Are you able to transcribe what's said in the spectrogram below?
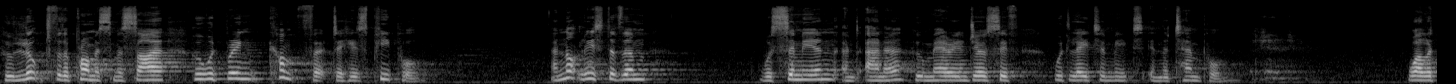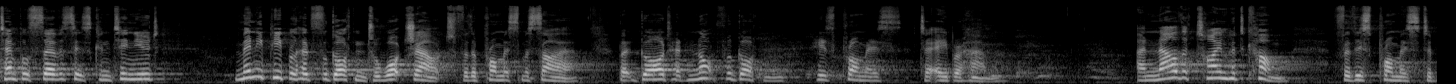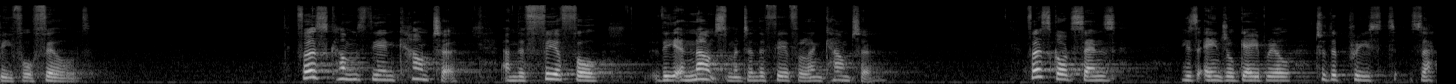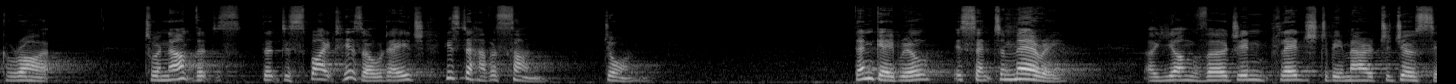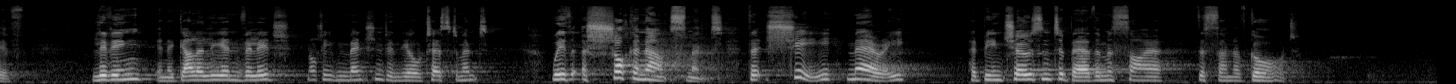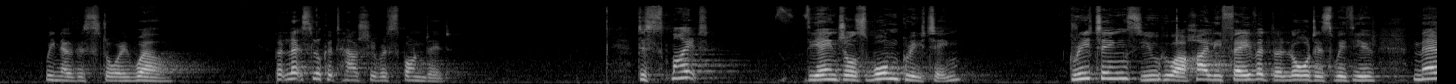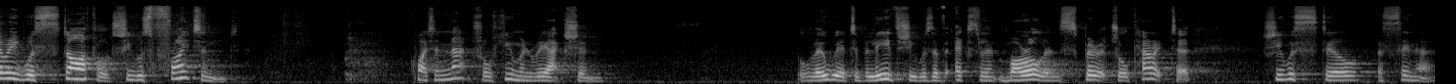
who looked for the promised Messiah who would bring comfort to his people. And not least of them was Simeon and Anna, who Mary and Joseph would later meet in the temple. While the temple services continued, many people had forgotten to watch out for the promised Messiah, but God had not forgotten his promise to Abraham. And now the time had come for this promise to be fulfilled. First comes the encounter and the fearful, the announcement and the fearful encounter. First, God sends his angel Gabriel to the priest Zechariah to announce that that despite his old age, he's to have a son, John. Then Gabriel is sent to Mary, a young virgin pledged to be married to Joseph, living in a Galilean village, not even mentioned in the Old Testament, with a shock announcement that she, Mary, had been chosen to bear the Messiah, the Son of God. We know this story well. But let's look at how she responded. Despite the angel's warm greeting, Greetings, you who are highly favored, the Lord is with you. Mary was startled, she was frightened. Quite a natural human reaction. Although we're to believe she was of excellent moral and spiritual character, she was still a sinner,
